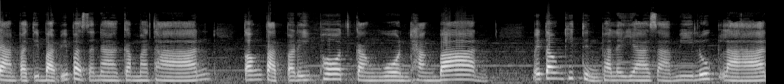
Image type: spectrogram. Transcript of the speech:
การปฏิบัติวิปัสสนากรรมฐาน ต้องตัดปริโภทกังวลทางบ้าน ไม่ต้องคิดถึงภรรยาสามีลูกหลาน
